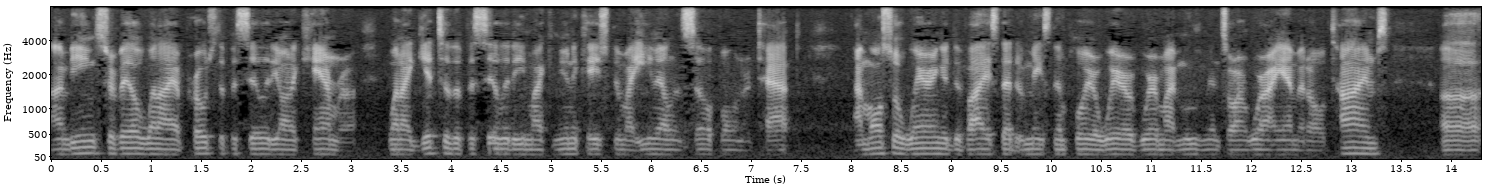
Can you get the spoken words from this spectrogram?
I'm being surveilled when I approach the facility on a camera, when I get to the facility, my communication through my email and cell phone are tapped I'm also wearing a device that makes the employer aware of where my movements are and where I am at all times. Uh,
